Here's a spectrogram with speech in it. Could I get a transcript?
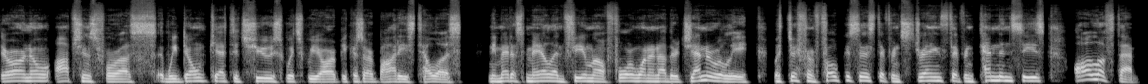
There are no options for us. We don't get to choose which we are because our bodies tell us and he made us male and female for one another, generally with different focuses, different strengths, different tendencies. All of them,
